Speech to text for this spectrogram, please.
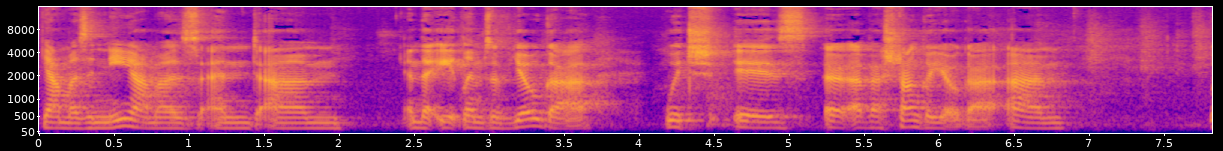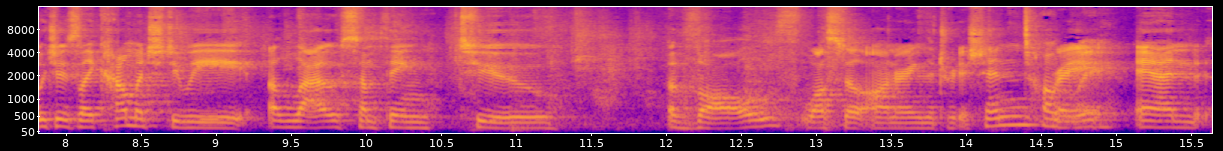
yamas and niyamas and um, and the eight limbs of yoga, which is uh, of Ashtanga yoga, um, which is like how much do we allow something to evolve while still honoring the tradition, totally. right? And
